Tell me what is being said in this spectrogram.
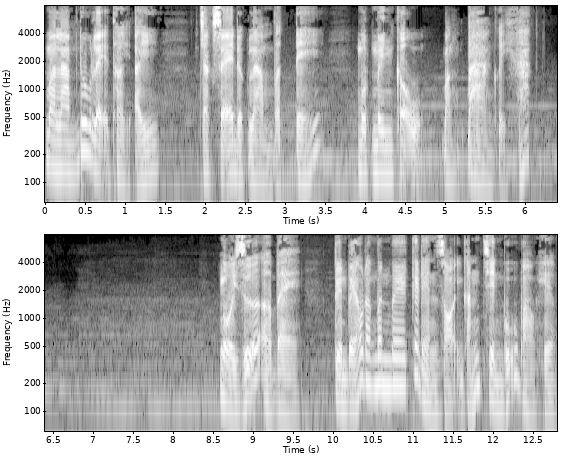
mà làm nô lệ thời ấy chắc sẽ được làm vật tế, một mình cậu bằng ba người khác. Ngồi giữa ở bè, Tuyền béo đang mân mê cái đèn dọi gắn trên mũ bảo hiểm,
